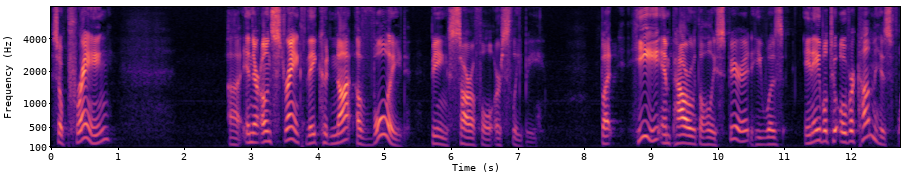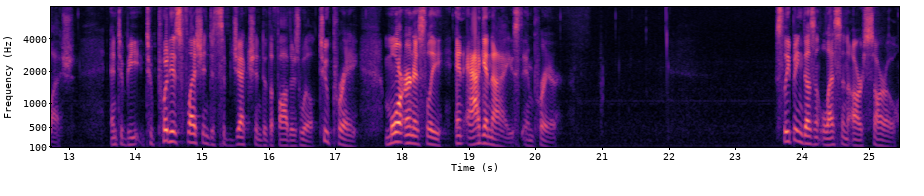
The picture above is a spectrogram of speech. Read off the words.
So praying uh, in their own strength, they could not avoid being sorrowful or sleepy. But he, empowered with the Holy Spirit, he was enabled to overcome his flesh and to be to put his flesh into subjection to the Father's will, to pray more earnestly and agonized in prayer. Sleeping doesn't lessen our sorrow.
